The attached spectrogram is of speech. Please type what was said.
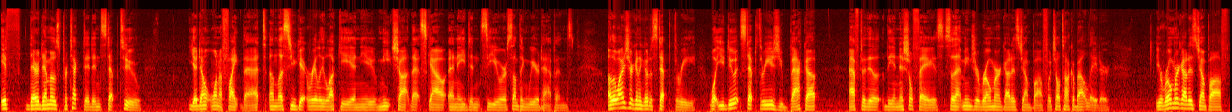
if their demo's protected in step two, you don't want to fight that unless you get really lucky and you meat shot that scout and he didn't see you or something weird happens. Otherwise, you're going to go to step three. What you do at step three is you back up after the the initial phase, so that means your roamer got his jump off, which I'll talk about later. Your roamer got his jump off.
